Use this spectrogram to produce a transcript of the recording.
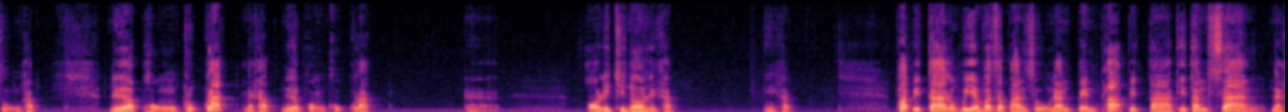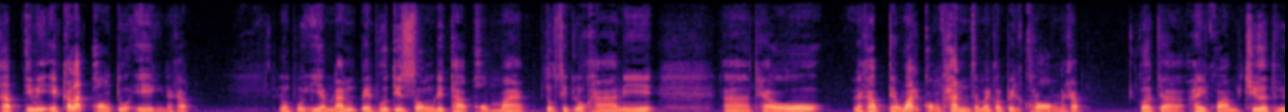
สูงครับ เนื้อผงคลุกคลักนะครับ เนื้อผงคลุกคลักออริจินอลเลยครับ นี่ครับ พระปิตาหลวงปู่เอี่ยมวัดสะพานสูงนั้น เป็นพระปิตาที่ท่านสร้างนะครับ ที่มีเอกลักษณ์ของตัวเองนะครับ หลวงปู่เอี่ยมนั้นเป็นผู้ที่ทรงฤทธาคมมากลูกศิษย์ลูกหานี้แถวนะครับแถววัดของท่านสมัยก่อนเป็นครองนะครับ ก็จะให้ความเชื่อถือ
